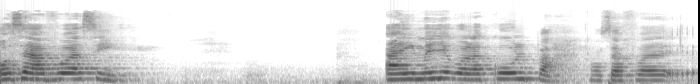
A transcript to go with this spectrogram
O sea, fue así. Ahí me llegó la culpa. O sea, fue.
